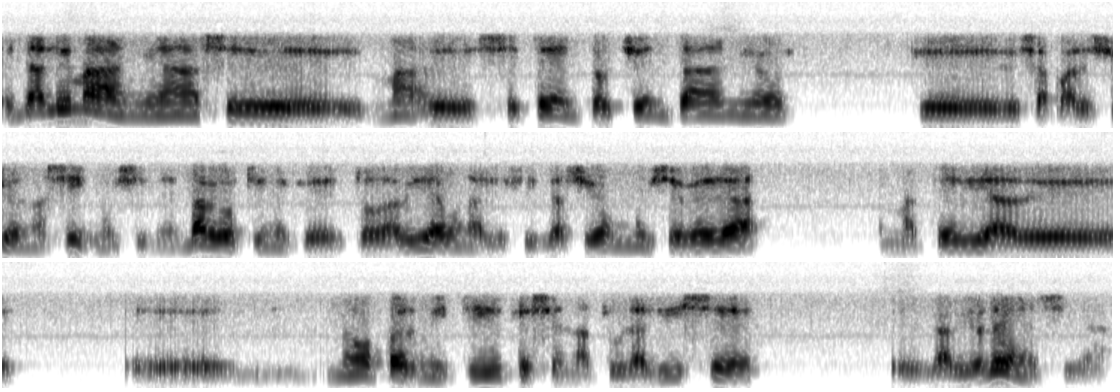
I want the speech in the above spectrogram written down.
en Alemania, hace más de 70, 80 años, que desapareció el nazismo y sin embargo tiene que todavía una legislación muy severa en materia de eh, no permitir que se naturalice eh, la violencia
